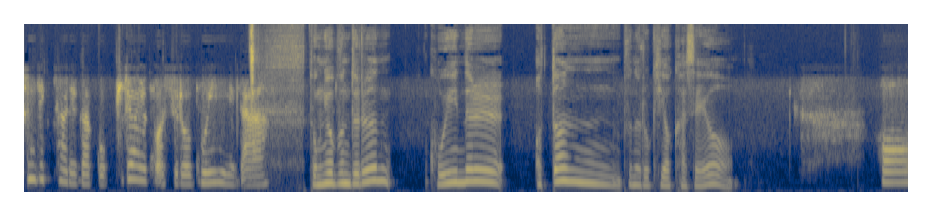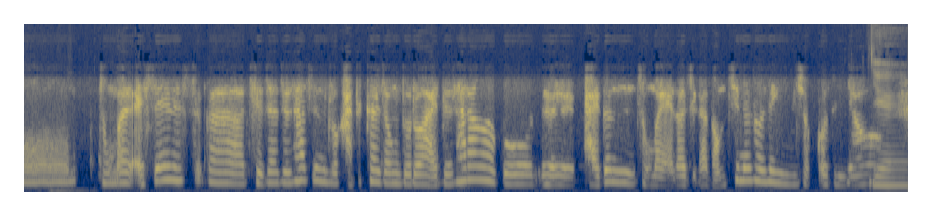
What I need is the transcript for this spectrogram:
순직 처리가 꼭 필요할 것으로 보입니다. 동료분들은 고인을 어떤 분으로 기억하세요? 어, 정말 SNS가 제자들 사진으로 가득할 정도로 아이들 사랑하고 늘 밝은 정말 에너지가 넘치는 선생님이셨거든요. 예, 예.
